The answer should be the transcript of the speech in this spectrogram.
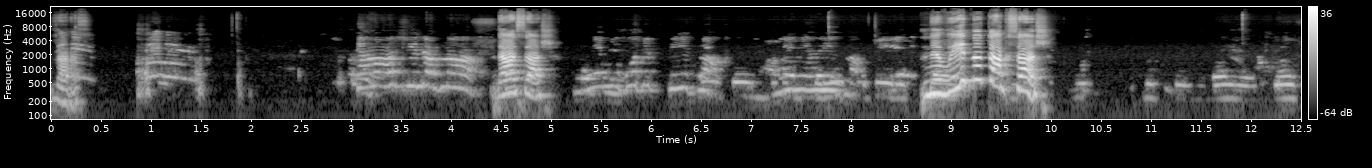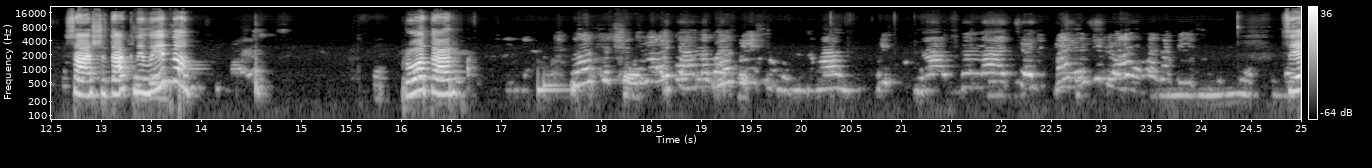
Зараз. Да, Саш? Не видно. Так, Саш? Саша, так не видно? Ротар. Це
